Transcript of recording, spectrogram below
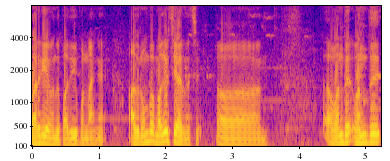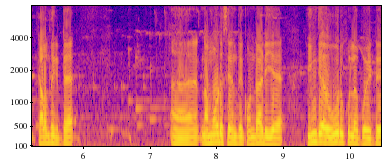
வருகையை வந்து பதிவு பண்ணாங்க. அது ரொம்ப மகிழ்ச்சியாக இருந்துச்சு. வந்து வந்து கலந்துக்கிட்ட நம்மோடு சேர்ந்து கொண்டாடிய இங்கே ஊருக்குள்ளே போயிட்டு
